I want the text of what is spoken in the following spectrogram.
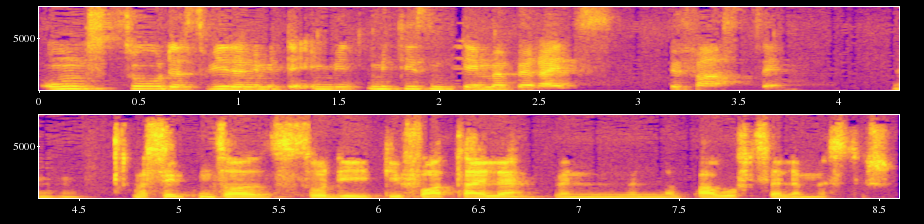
uns zu, dass wir dann mit, mit, mit diesem Thema bereits befasst sind. Mhm. Was sind denn so, so die, die Vorteile, wenn, wenn ein paar aufzählen müsstest?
